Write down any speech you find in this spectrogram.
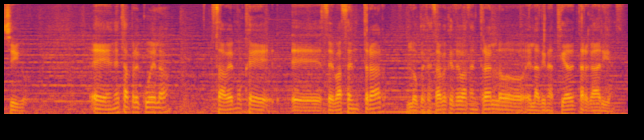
sigo. En esta precuela sabemos que eh, se va a centrar, lo que se sabe es que se va a centrar en la dinastía de Targaryen.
